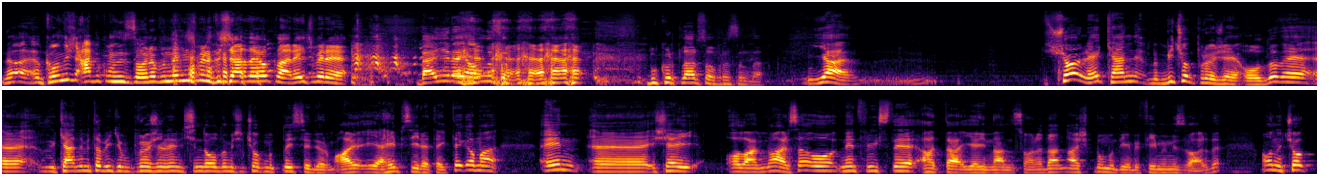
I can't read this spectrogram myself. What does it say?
Ne- konuş abi konuş sonra bunların hiçbiri dışarıda yoklar hiçbiri. Ben yine yalnızım. Bu kurtlar sofrasında. Ya şöyle kendi birçok proje oldu ve e, kendimi tabii ki bu projelerin içinde olduğum için çok mutlu hissediyorum. Ay, ya hepsiyle tek tek ama en e, şey olan varsa o Netflix'te hatta yayınlandı sonradan Aşk Bu Mu diye bir filmimiz vardı. Onu çok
